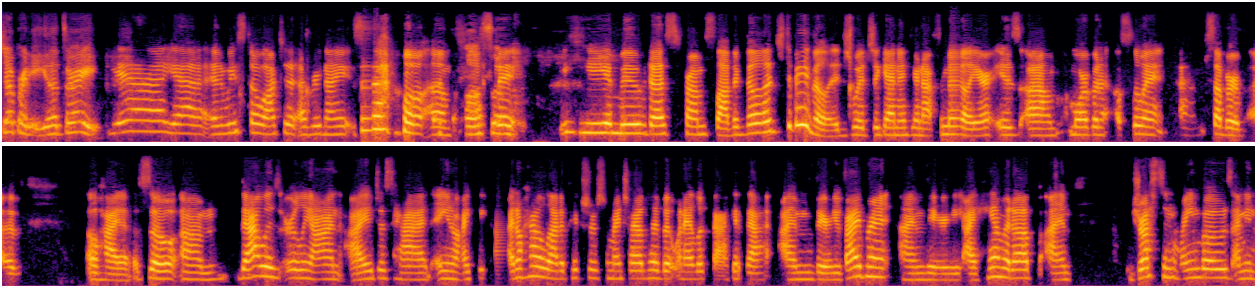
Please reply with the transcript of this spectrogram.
Jeopardy. That's right. Yeah, yeah. And we still watch it every night. So um awesome. he moved us from Slavic Village to Bay Village, which again, if you're not familiar, is um, more of an affluent um, suburb of Ohio. So um, that was early on. I just had, you know, I, I don't have a lot of pictures from my childhood, but when I look back at that, I'm very vibrant. I'm very, I ham it up. I'm dressed in rainbows. I mean,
